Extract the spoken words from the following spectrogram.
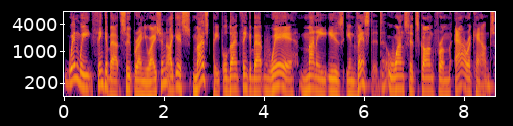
when we think about superannuation, I guess most people don't think about where money is invested once it's gone from our account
